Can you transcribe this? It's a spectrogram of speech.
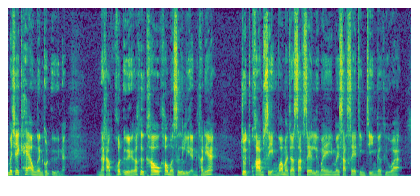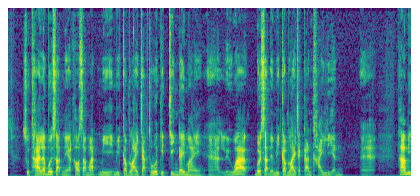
ไม่ใช่แค่เอาเงินคนอื่นนะนะครับคนอื่นก็คือเข้าเข้ามาซื้อเหรียญคราวเนี้ยจุดความเสี่ยงว่ามันจะสักเซสหรือไม่ไม่สักเซสจริง ๆ ก็คือว่า สุดท้ายแล้วบริษัทเนี่ยเขาสามารถมีมีกำไรจากธุรกิจจริงได้ไหมอ่าหรือว่าบริษัทเนี่ยมีกำไรจากการขายเหรียญอ่าถ้ามี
